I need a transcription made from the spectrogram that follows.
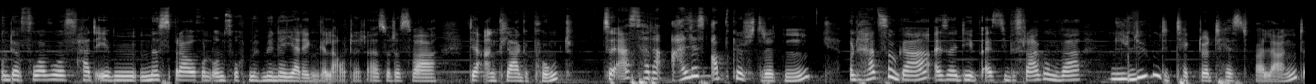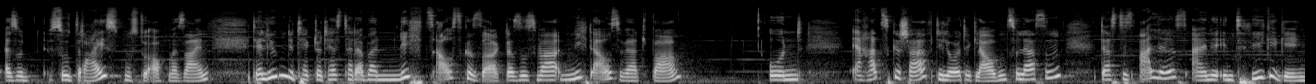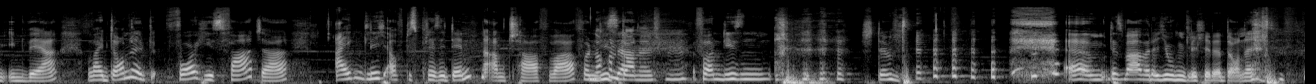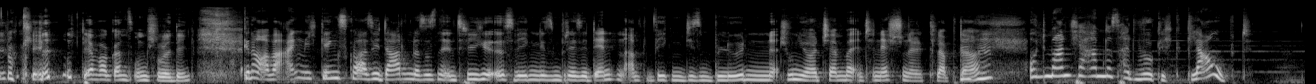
Und der Vorwurf hat eben Missbrauch und Unzucht mit Minderjährigen gelautet. Also das war der Anklagepunkt. Zuerst hat er alles abgestritten und hat sogar, als, er die, als die Befragung war, einen Lügendetektortest verlangt. Also so dreist musst du auch mal sein. Der Lügendetektortest hat aber nichts ausgesagt. Also es war nicht auswertbar. Und er hat es geschafft, die Leute glauben zu lassen, dass das alles eine Intrige gegen ihn wäre, weil Donald Voorhees Vater eigentlich auf das Präsidentenamt scharf war von Noch dieser. Hm. von diesen, stimmt. ähm, das war aber der Jugendliche, der Donald. Okay. Der war ganz unschuldig. Genau, aber eigentlich ging es quasi darum, dass es eine Intrige ist wegen diesem Präsidentenamt, wegen diesem blöden Junior Chamber International Club da. Mhm. Und manche haben das halt wirklich geglaubt.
